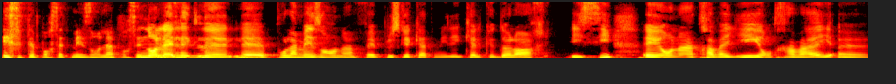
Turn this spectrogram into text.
Et c'était pour cette maison-là, pour cette non, le, le, le, pour la maison, on a fait plus que 4000 et quelques dollars ici et on a travaillé, on travaille euh,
